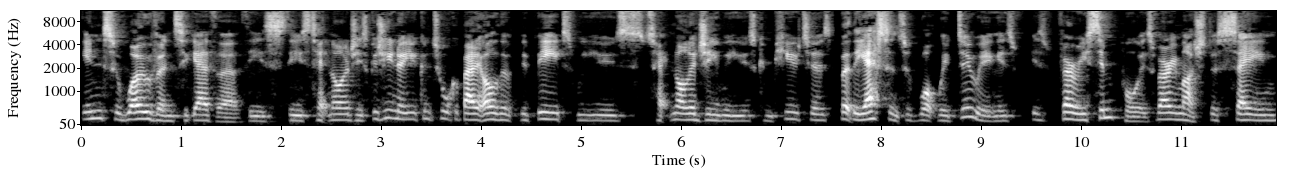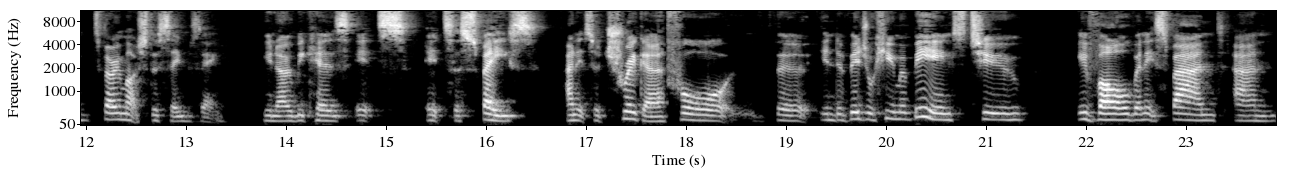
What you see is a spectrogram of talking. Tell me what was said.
interwoven together these these technologies. Because you know you can talk about it oh the, the beats we use technology we use computers but the essence of what we're doing is is very simple. It's very much the same it's very much the same thing you know because it's it's a space and it's a trigger for the individual human beings to evolve and expand and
